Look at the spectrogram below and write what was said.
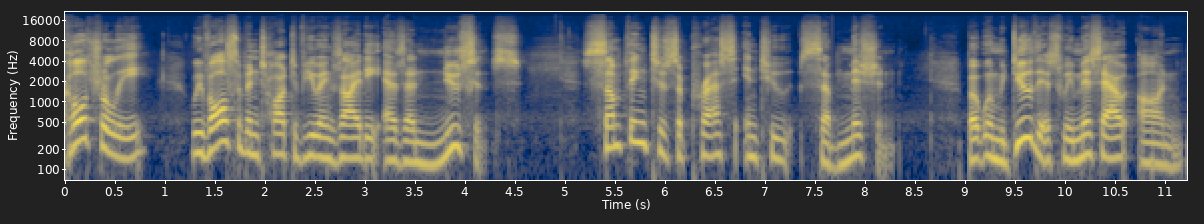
Culturally, we've also been taught to view anxiety as a nuisance something to suppress into submission. But when we do this, we miss out on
